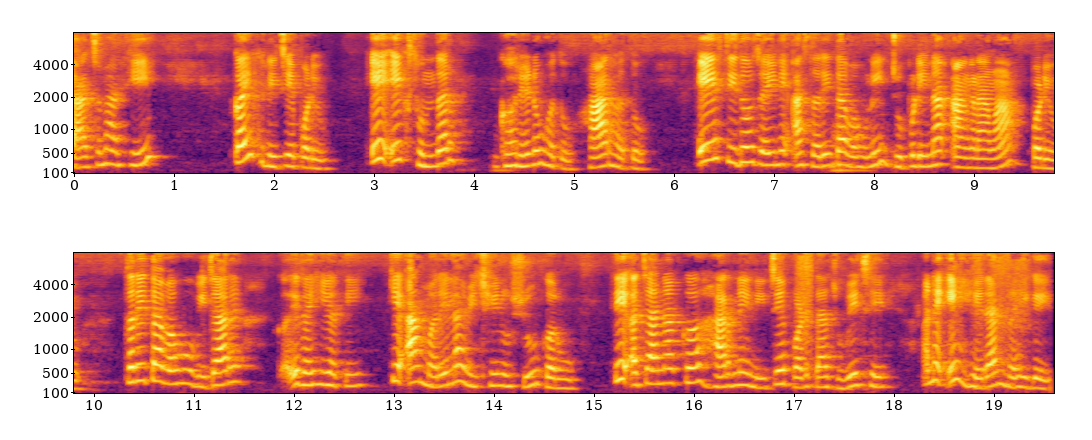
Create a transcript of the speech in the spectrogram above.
ચાંચમાંથી કંઈક નીચે પડ્યું. એ એક સુંદર ઘરેણું હતું, હાર હતો. એ સીધો જઈને આ સરિતા વહુની ઝૂંપડીના આંગણામાં પડ્યો. સરિતા વહુ વિચાર કરી રહી હતી કે આ મરેલા વીછીનું શું કરવું? તે અચાનક હારને નીચે પડતા જુએ છે અને એ હેરાન રહી ગઈ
